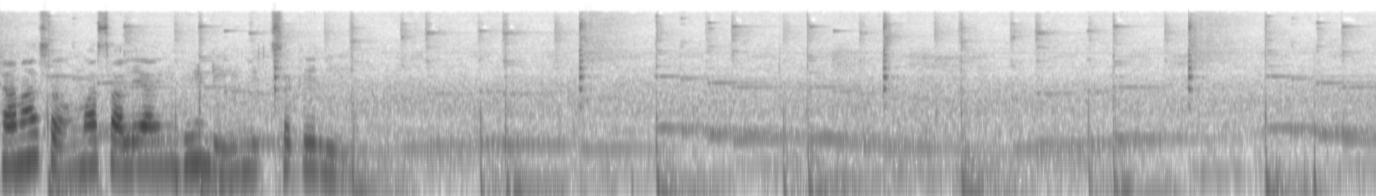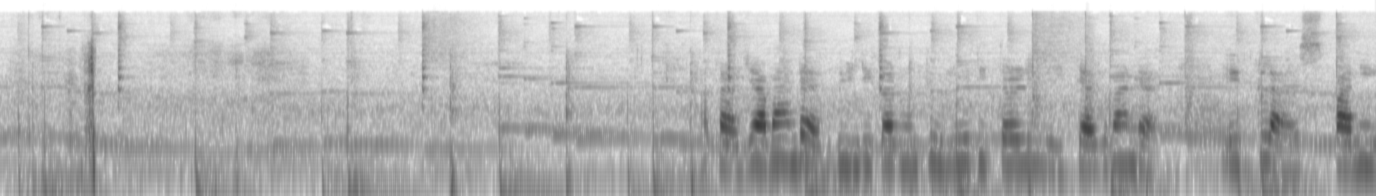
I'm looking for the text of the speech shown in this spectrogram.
छान असं मसाले आणि भेंडी मिक्स केली. आता ज्या भांड्यात भेंडी काढून ठेवली होती तळलेली त्याच भांड्यात एक ग्लास पाणी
